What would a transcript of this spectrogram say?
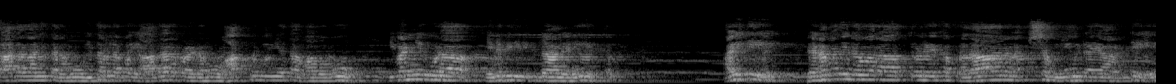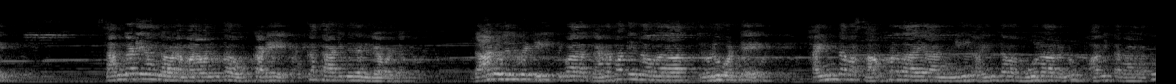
చాతగానితనము ఇతరులపై ఆధారపడము ఆత్మన్యూన్యత భావము ఇవన్నీ కూడా ఎనిమిది విఘ్నాలని చెప్తారు. అయితే గణపతి నవరాత్రుల యొక్క ప్రధాన లక్ష్యం ఏమిటయా అంటే సంఘటితం కావడం మనమంతా ఒక్కడే ఒక్క తాటి మీద నిలబడడం. దాన్ని వదిలిపెట్టి ఇవాళ గణపతి నవరాత్రులు అంటే హైందవ సాంప్రదాయాన్ని హైందవ మూలాలను భావితరాలకు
